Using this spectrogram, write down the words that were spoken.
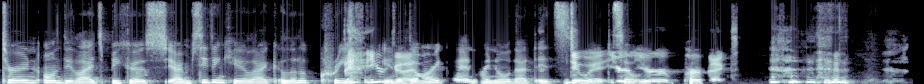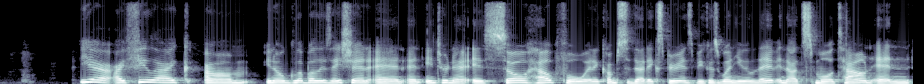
turn on the lights because I'm sitting here like a little creep in good. the dark, and I know that it's do it. You're, so... you're perfect. yeah, I feel like um, you know globalization and and internet is so helpful when it comes to that experience because when you live in that small town and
